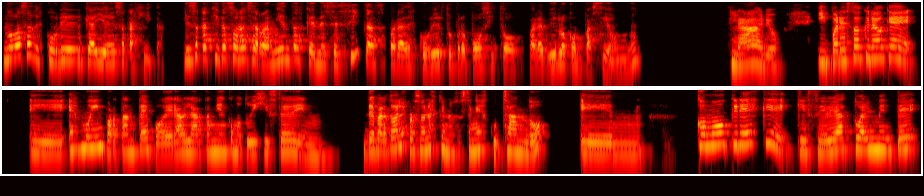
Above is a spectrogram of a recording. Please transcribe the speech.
no vas a descubrir qué hay en esa cajita. Y esa cajita son las herramientas que necesitas para descubrir tu propósito, para vivirlo con pasión, ¿no? Claro. Y por eso creo que eh, es muy importante poder hablar también, como tú dijiste, de, de para todas las personas que nos estén escuchando, em, ¿cómo crees que, se ve actualmente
